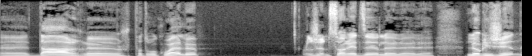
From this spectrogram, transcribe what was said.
euh, d'art, euh, je sais pas trop quoi, là. Je ne saurais dire l'origine.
